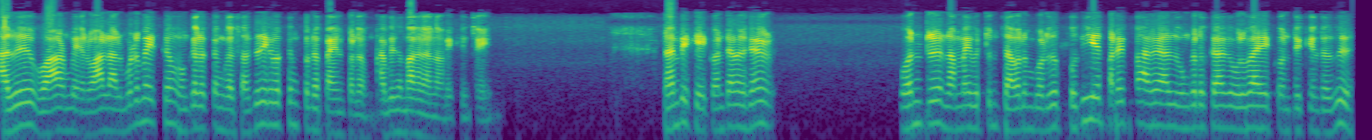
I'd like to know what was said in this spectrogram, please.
அது வாழ்மை வாழ்நாள் முழுமைக்கும் உங்களுக்கும் உங்கள் சந்ததிகளுக்கும் கூட பயன்படும் அவ்விதமாக நான் அமைக்கின்றேன். நம்பிக்கை கொண்டவர்கள் ஒன்று நம்மை விட்டும் தவறும் பொழுது புதிய படைப்பாக அது உங்களுக்காக உருவாகி கொண்டிருக்கின்றது.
